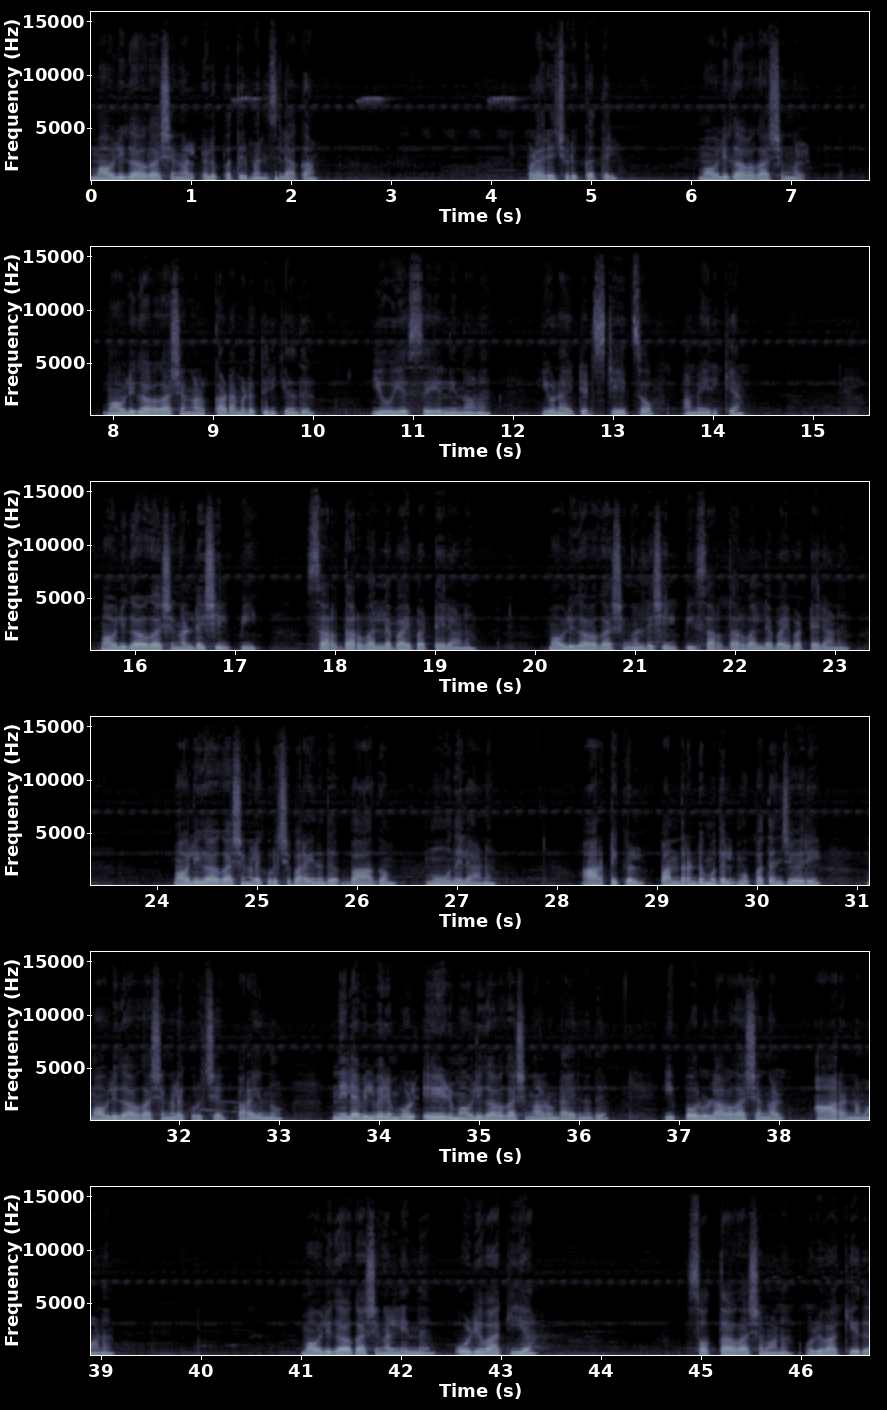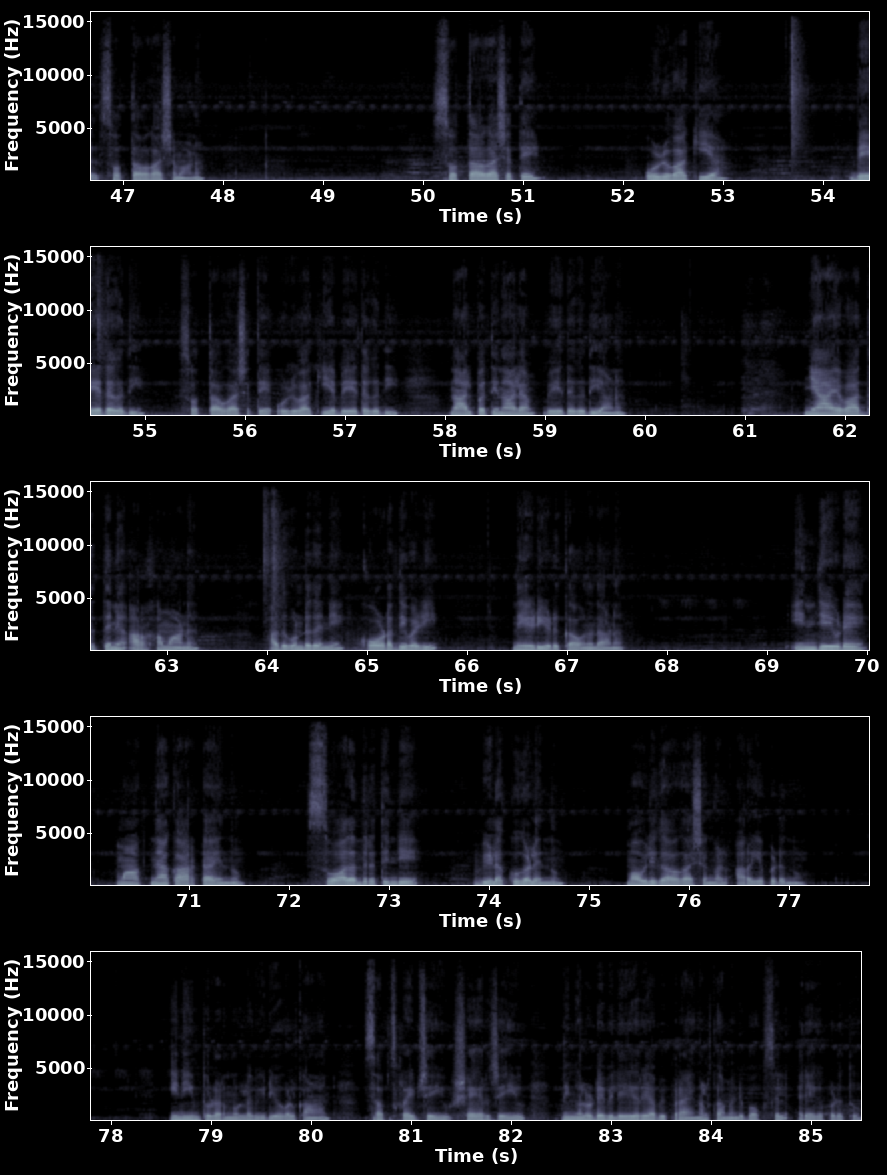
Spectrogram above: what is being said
മൗലികാവകാശങ്ങൾ എളുപ്പത്തിൽ മനസ്സിലാക്കാം. വളരെ ചുരുക്കത്തിൽ മൗലികാവകാശങ്ങൾ. മൗലികാവകാശങ്ങൾ കടമെടുത്തിരിക്കുന്നത് യു എസ് എയിൽ നിന്നാണ് യുണൈറ്റഡ് സ്റ്റേറ്റ്സ് ഓഫ് അമേരിക്ക. മൗലികാവകാശങ്ങളുടെ ശില്പി സർദാർ വല്ലഭായ് പട്ടേലാണ്. മൗലികാവകാശങ്ങളുടെ ശില്പി സർദാർ വല്ലഭായ് പട്ടേലാണ്. മൗലികാവകാശങ്ങളെക്കുറിച്ച് പറയുന്നത് ഭാഗം മൂന്നിലാണ്. ആർട്ടിക്കിൾ പന്ത്രണ്ട് മുതൽ മുപ്പത്തഞ്ച് വരെ മൗലികാവകാശങ്ങളെക്കുറിച്ച് പറയുന്നു. നിലവിൽ വരുമ്പോൾ ഏഴ് മൗലികാവകാശങ്ങളാണ് ഉണ്ടായിരുന്നത്. ഇപ്പോഴുള്ള അവകാശങ്ങൾ ആറെണ്ണമാണ്. മൗലികാവകാശങ്ങളിൽ നിന്ന് ഒഴിവാക്കിയ സ്വത്തവകാശമാണ്. ഒഴിവാക്കിയത് സ്വത്തവകാശമാണ്. സ്വത്തവകാശത്തെ ഒഴിവാക്കിയ ഭേദഗതി സ്വത്തവകാശത്തെ ഒഴിവാക്കിയ ഭേദഗതി നാൽപ്പത്തിനാലാം ഭേദഗതിയാണ്. ന്യായവാദത്തിന് അർഹമാണ്. അതുകൊണ്ട് തന്നെ കോടതി വഴി നേടിയെടുക്കാവുന്നതാണ്. ഇന്ത്യയുടെ മാഗ്ന കാർട്ട എന്നും സ്വാതന്ത്ര്യത്തിന്റെ വിളക്കുകൾ എന്നും മൗലികാവകാശങ്ങൾ അറിയപ്പെടുന്നു. ഇനിയും തുടർന്നുള്ള വീഡിയോകൾ കാണാൻ സബ്സ്ക്രൈബ് ചെയ്യൂ ഷെയർ ചെയ്യൂ. നിങ്ങളുടെ വിലയേറിയ അഭിപ്രായങ്ങൾ കമന്റ് ബോക്സിൽ രേഖപ്പെടുത്തൂ.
